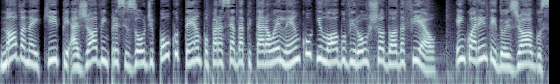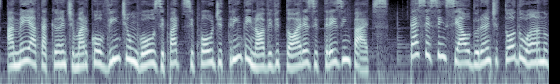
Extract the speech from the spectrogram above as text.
Nova na equipe, a jovem precisou de pouco tempo para se adaptar ao elenco e logo virou o xodó da Fiel. Em 42 jogos, a meia atacante marcou 21 gols e participou de 39 vitórias e 3 empates. Peça essencial durante todo o ano,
